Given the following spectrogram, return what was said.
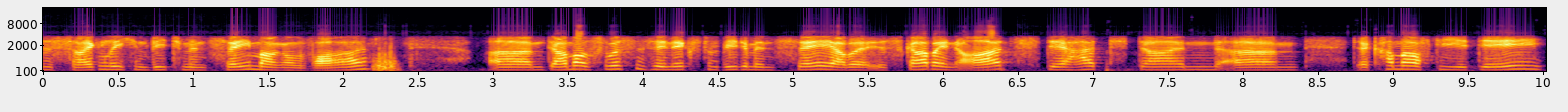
es eigentlich ein Vitamin C-Mangel war. Ähm, damals wussten sie nichts von Vitamin C, aber es gab einen Arzt, der hat dann, ähm, der kam auf die Idee,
